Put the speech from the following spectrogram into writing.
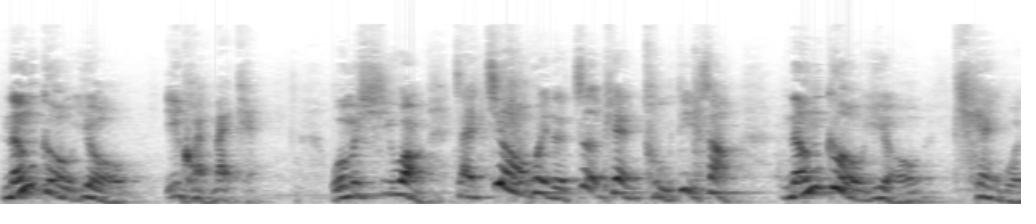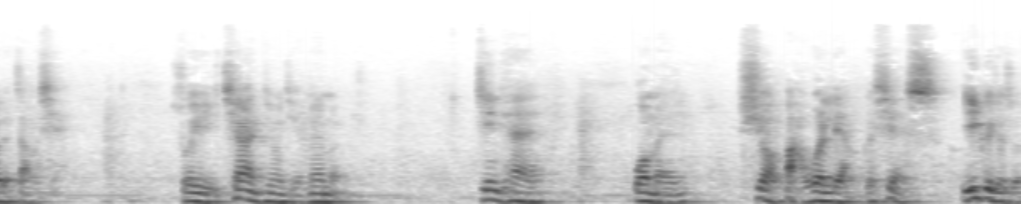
能够有一块麦田。我们希望在教会的这片土地上，能够有天国的彰显。所以，亲爱的弟兄姐妹们，今天我们需要把握两个现实：一个就是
